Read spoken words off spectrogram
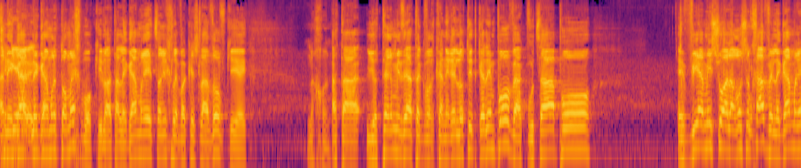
אני ג- לגמרי תומך בו, כאילו אתה לגמרי צריך לבקש לעזוב, כי נכון. אתה, יותר מזה אתה כבר כנראה לא תתקדם פה, והקבוצה פה הביאה מישהו על הראש שלך ולגמרי,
